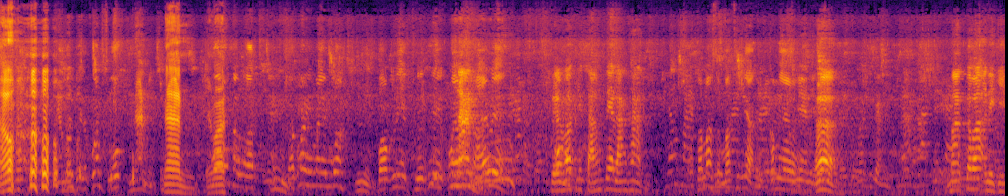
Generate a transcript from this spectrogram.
เอามันเป็นความสุขนั่นนั่นเห็นไหมตลอดแต่ไม่ไม่บ่บอกเลขถือเลขไม่หายเลยเตือนว่าที่สังแต่หลังหัน สมัครสมัครที่เนี่ยก็มีอะไรเออมากแต่ว่าอันนี้กี่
